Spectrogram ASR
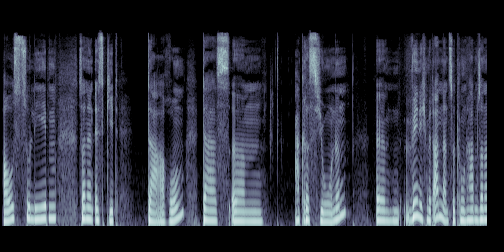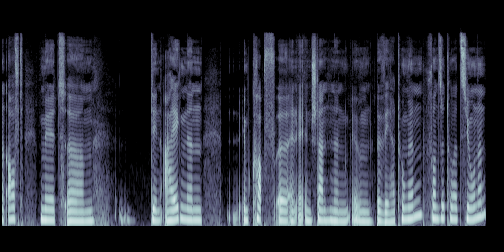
auszuleben, sondern es geht darum, dass ähm, Aggressionen ähm, wenig mit anderen zu tun haben, sondern oft mit ähm, den eigenen im Kopf äh, entstandenen ähm, Bewertungen von Situationen.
